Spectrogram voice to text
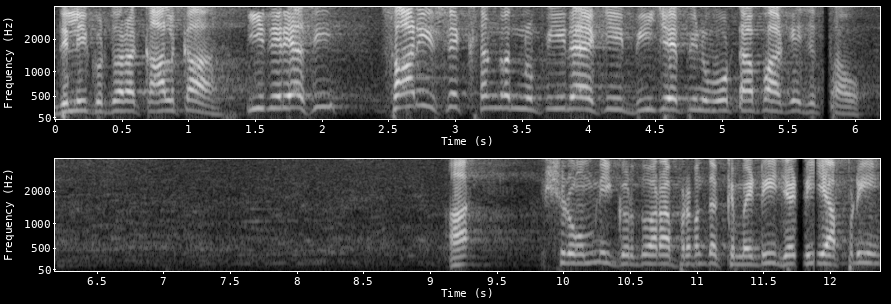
ਦਿੱਲੀ ਗੁਰਦੁਆਰਾ ਕਾਲਕਾ, ਕੀ ਦੇ ਰਿਹਾ ਸੀ? ਸਾਰੀ ਸਿੱਖ ਸੰਗਤ ਨੂੰ ਪੀ ਰਿਹਾ ਕਿ ਬੀਜੇਪੀ ਨੂੰ ਵੋਟਾਂ ਪਾ ਕੇ ਜਿਤਾਓ। ਆ ਸ਼੍ਰੋਮਣੀ ਗੁਰਦੁਆਰਾ ਪ੍ਰਬੰਧਕ ਕਮੇਟੀ ਜਿਹੜੀ ਆਪਣੀ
